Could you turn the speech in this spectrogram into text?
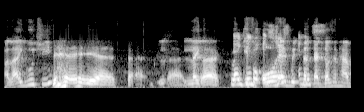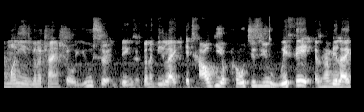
I like chat to? Gucci. I like Gucci. like, Like, if it's- an old just- head with, that, that doesn't have money is gonna try and show you certain things, it's gonna be like it's how he approaches you with it. It's gonna be like,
